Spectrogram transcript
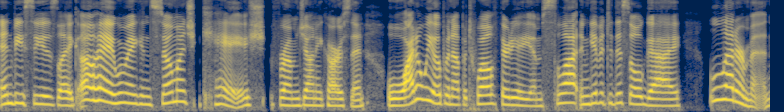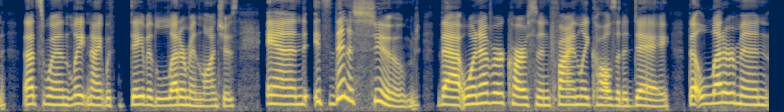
NBC is like, oh, hey, we're making so much cash from Johnny Carson. Why don't we open up a 12:30 a.m. slot and give it to this old guy, Letterman? That's when Late Night with David Letterman launches. And it's then assumed that whenever Carson finally calls it a day, that Letterman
